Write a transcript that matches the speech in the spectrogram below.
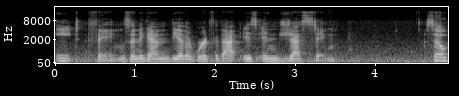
eat things. And again, the other word for that is ingesting. So,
